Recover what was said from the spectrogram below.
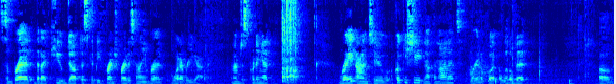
some bread that I've cubed up. This could be French bread, Italian bread, whatever you got. And I'm just putting it right onto a cookie sheet, nothing on it. We're gonna put a little bit of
